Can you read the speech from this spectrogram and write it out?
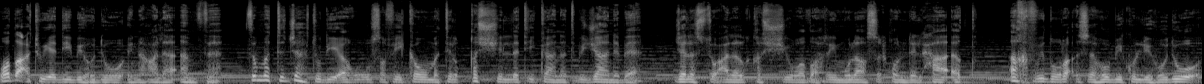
وضعت يدي بهدوء على أنفه. ثم اتجهت لأغوص في كومة القش التي كانت بجانبه. جلست على القش وظهري ملاصق للحائط. أخفض رأسه بكل هدوء.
